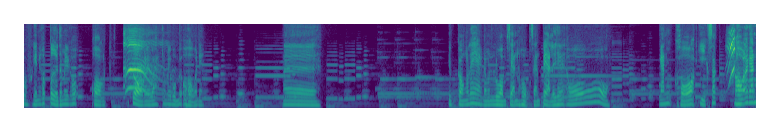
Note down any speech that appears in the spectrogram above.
ผมเห็นเขาเปิดทำไมเขาออกดอกเลยวะทำไมผมไม่ออกวะเนี่ย เออสิบกล่องแรกนะมันรวมแสนหกแสนแปดเลยใช่ไหมโอ้ งั้นขออีกสักดอกแล้วกัน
